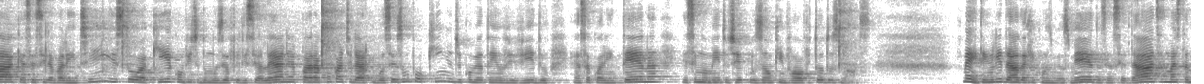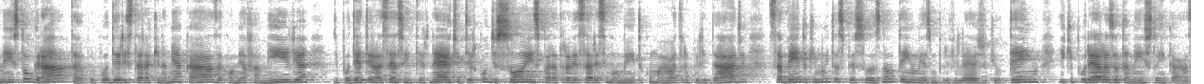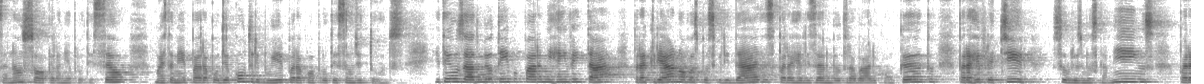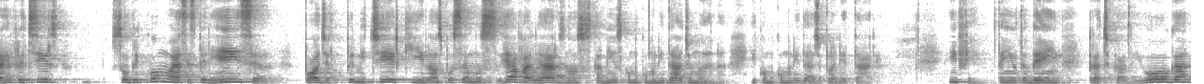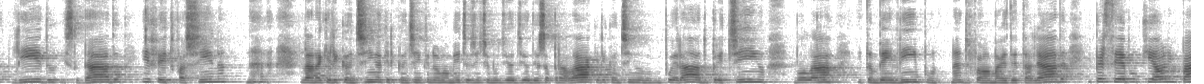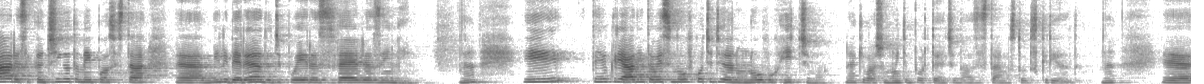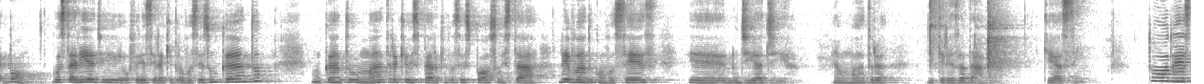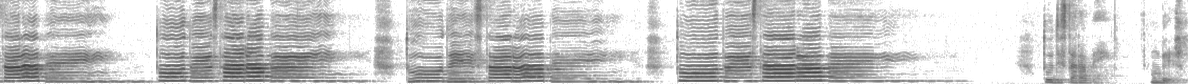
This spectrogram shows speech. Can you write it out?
aqui é Cecília Valentim e estou aqui a convite do Museu Felícia Lerner para compartilhar com vocês um pouquinho de como eu tenho vivido essa quarentena, esse momento de reclusão que envolve todos nós. Bem, tenho lidado aqui com os meus medos e ansiedades, mas também estou grata por poder estar aqui na minha casa, com a minha família, de poder ter acesso à internet, de ter condições para atravessar esse momento com maior tranquilidade, sabendo que muitas pessoas não têm o mesmo privilégio que eu tenho e que por elas eu também estou em casa, não só pela minha proteção, mas também para poder contribuir para com a proteção de todos. E tenho usado meu tempo para me reinventar, para criar novas possibilidades, para realizar o meu trabalho com o canto, para refletir sobre os meus caminhos, para refletir sobre como essa experiência pode permitir que nós possamos reavaliar os nossos caminhos como comunidade humana e como comunidade planetária. Enfim, tenho também praticado yoga, lido, estudado e feito faxina, né? lá naquele cantinho, aquele cantinho que normalmente a gente no dia a dia deixa para lá, aquele cantinho empoeirado, pretinho, vou lá e também limpo né, de forma mais detalhada e percebo que ao limpar esse cantinho eu também posso estar é, me liberando de poeiras velhas em mim. Né? E tenho criado então esse novo cotidiano, um novo ritmo, né, que eu acho muito importante nós estarmos todos criando. Né? É, bom, gostaria de oferecer aqui para vocês um canto, um canto, um mantra que eu espero que vocês possam estar levando com vocês é, no dia a dia. É um mantra de Teresa Dávila, que é assim: Tudo estará bem, tudo estará bem, tudo estará bem, estará bem, tudo estará bem. Um beijo.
